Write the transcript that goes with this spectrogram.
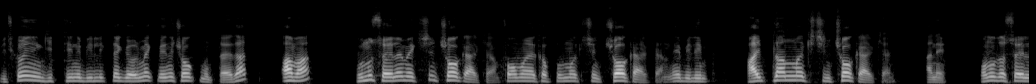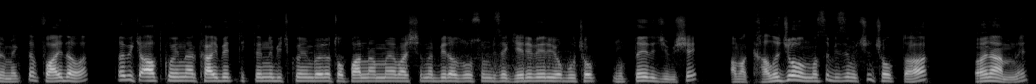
Bitcoin'in gittiğini birlikte görmek beni çok mutlu eder. Ama bunu söylemek için çok erken. FOMO'ya kapılmak için çok erken. Ne bileyim hype'lanmak için çok erken. Hani onu da söylemekte fayda var. Tabii ki altcoin'ler kaybettiklerini Bitcoin böyle toparlanmaya başladığında biraz olsun bize geri veriyor. Bu çok mutlu edici bir şey. Ama kalıcı olması bizim için çok daha önemli.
